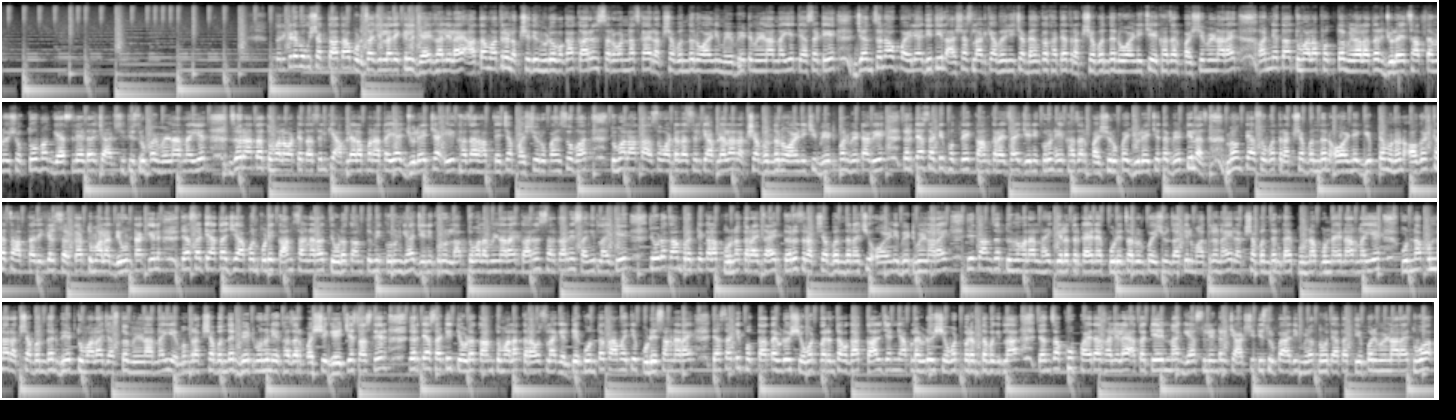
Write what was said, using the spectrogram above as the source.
तर इकडे बघू शकता आता पुढचा जिल्हा देखील जाहीर झालेला आहे. आता मात्र लक्ष देऊन व्हिडिओ बघा कारण सर्वांनाच काय रक्षाबंधन ओवाळणी भेट मिळणार नाहीये. त्यासाठी ज्यांचं नाव पहिल्या देतील अशाच लाडक्या बहिणीच्या बँक खात्यात रक्षाबंधन ओवाळणीचे एक हजार पाचशे मिळणार आहेत. अन्यथा तुम्हाला फक्त मिळाला तर जुलैचा हप्ता मिळू शकतो. मग गॅस सिलेंडरचे आठशे तीस रुपये मिळणार नाहीयेत. जर आता तुम्हाला वाटत असेल की आपल्याला पण आता या जुलैच्या एक हजार हप्त्याच्या पाचशे रुपयांसोबत तुम्हाला आता असं वाटत असेल की आपल्याला रक्षाबंधन ओवाळणीची भेट पण भेटावी तर त्यासाठी फक्त एक काम करायचं आहे जेणेकरून एक हजार पाचशे रुपये जुलैचे तर भेटतीलच मग त्यासोबत रक्षाबंधन ओवाळणी गिफ्ट म्हणून ऑगस्टचा हप्ता देखील सरकार तुम्हाला देऊन टाकेल. त्यासाठी आता जे आपण पुढे काम सांगणार आहोत तेवढं काम तुम्ही करून घ्या जेणेकरून लाभ तुम्हाला मिळणार आहे. कारण सरकारने सांगितलं आहे की तेवढं काम प्रत्येकाला पूर्ण करायचं आहे तरच रक्षाबंधनाची ओळणी भेट मिळणार आहे. ते काम जर तुम्ही म्हणाल नाही केलं तर काय नाही पुढे चालून पैसे येऊन जातील. मात्र नाही रक्षाबंधन काय पुन्हा पुन्हा येणार नाहीये. पुन्हा पुन्हा रक्षाबंधन भेट तुम्हाला जास्त मिळणार नाहीये. मग रक्षाबंधन भेट म्हणून एक हजार पाचशे घ्यायचेच असतील. तर त्यासाठी तेवढं काम तुम्हाला करावंच लागेल. ते कोणतं काम आहे ते पुढे सांगणार आहे. त्यासाठी फक्त आता व्हिडिओ शेवटपर्यंत बघा. काल ज्यांनी आपला व्हिडिओ शेवटपर्यंत बघितला त्यांचा खूप फायदा झालेला आहे. आता त्यांना गॅस सिलेंडरचे आठशे तीस रुपये आधी मिळत नव्हते. आता ते पण मिळणार आहेत व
